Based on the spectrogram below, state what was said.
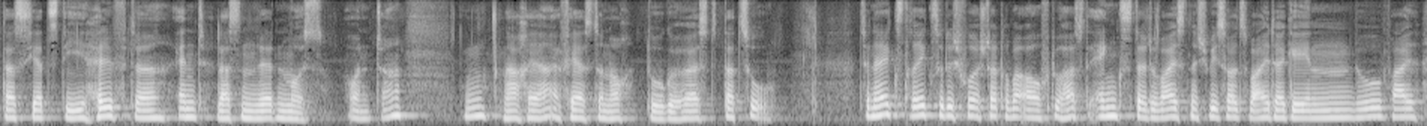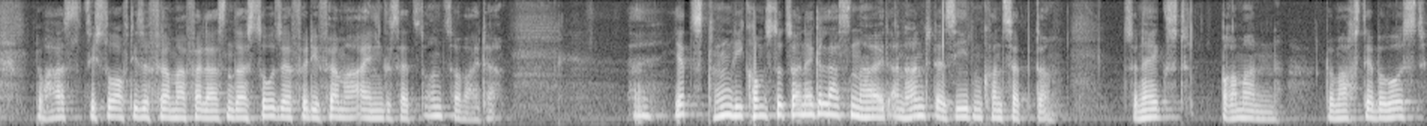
dass jetzt die Hälfte entlassen werden muss. Und hm, nachher erfährst du noch, du gehörst dazu. Zunächst regst du dich furchtbar darüber auf, du hast Ängste, du weißt nicht, wie soll es weitergehen, du, du hast dich so auf diese Firma verlassen, du hast so sehr für die Firma eingesetzt und so weiter. Jetzt, hm, wie kommst du zu einer Gelassenheit anhand der sieben Konzepte? Zunächst Brahman. Du machst dir bewusst,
